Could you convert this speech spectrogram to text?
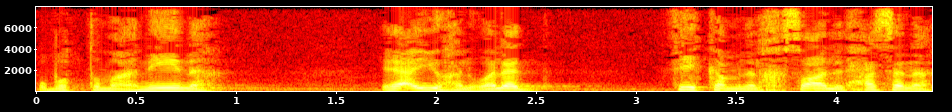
وبالطمأنينة. يا أيها الولد فيك من الخصال الحسنة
